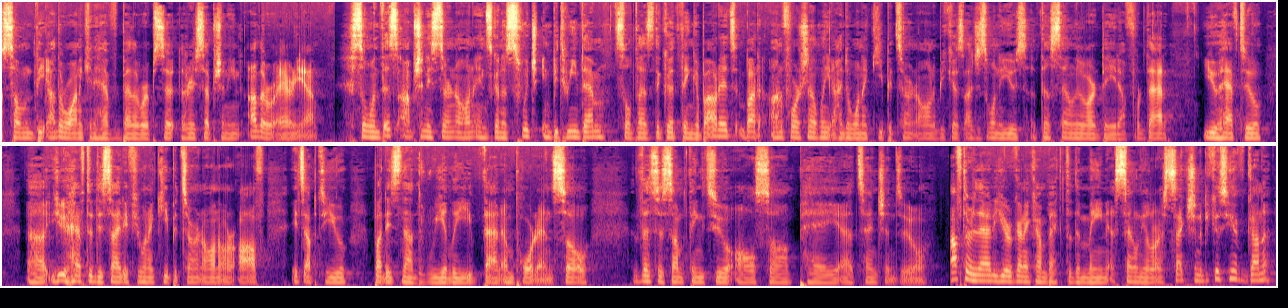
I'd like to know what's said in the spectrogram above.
some the other one can have better reception in other area. So when this option is turned on, it's going to switch in between them. So that's the good thing about it. But unfortunately, I don't want to keep it turned on because I just want to use the cellular data for that. You have to uh, you have to decide if you want to keep it turned on or off. It's up to you, but it's not really that important. So this is something to also pay attention to. After that, you're going to come back to the main cellular section because you have gone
